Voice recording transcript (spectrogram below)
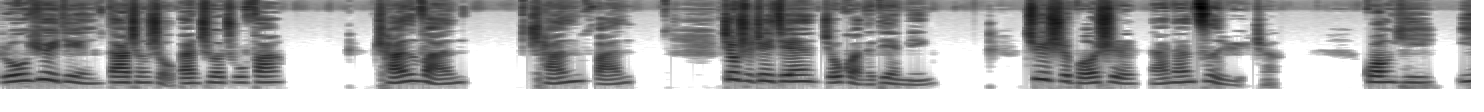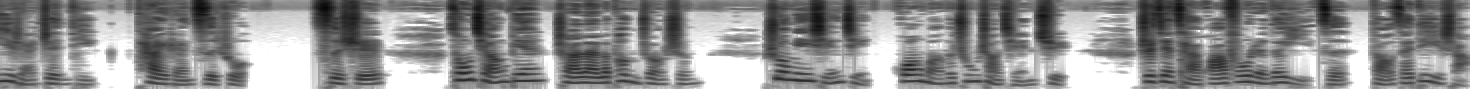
如预定搭乘首班车出发。禅丸禅凡，就是这间酒馆的店名。巨士博士喃喃自语着，光一依然镇定，泰然自若。此时，从墙边传来了碰撞声，数名刑警慌忙地冲上前去。只见彩华夫人的椅子倒在地上，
